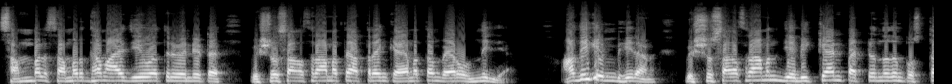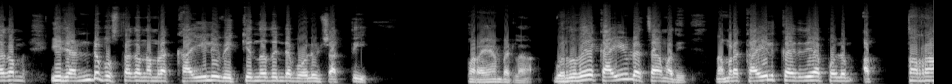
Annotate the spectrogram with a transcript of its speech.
സമ്പൽ സമൃദ്ധമായ ജീവിതത്തിന് വേണ്ടിയിട്ട് വിഷ്ണു സഹസ്രാമത്തെ അത്രയും കേമത്വം വേറെ ഒന്നില്ല. അതിഗംഭീരാണ്. വിഷ്ണു സഹസ്രാമം ജപിക്കാൻ പറ്റുന്നതും പുസ്തകം ഈ രണ്ട് പുസ്തകം നമ്മുടെ കയ്യിൽ വെക്കുന്നതിന്റെ പോലും ശക്തി പറയാൻ പറ്റില്ല. വെറുതെ കയ്യിൽ വെച്ചാൽ മതി. നമ്മുടെ കയ്യിൽ കരുതിയാൽ പോലും അത്ര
